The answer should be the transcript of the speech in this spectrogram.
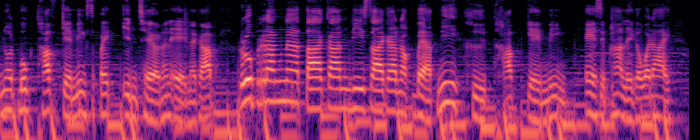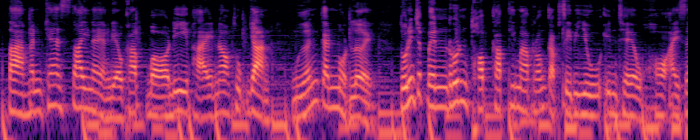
โน้ตบุ๊ก TUF Gaming Spec Intel นั่นเองนะครับ รูปร่างหน้าตาการดีไซน์การออกแบบนี่คือ TUF Gaming A15 เลยก็ว่าได้ ต่างกันแค่ไส้ในอย่างเดียวครับบอดี้ภายนอกทุกอย่าง เหมือนกันหมดเลย ตัวนี้จะเป็นรุ่นท็อปครับที่มาพร้อมกับ CPU Intel Core i7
